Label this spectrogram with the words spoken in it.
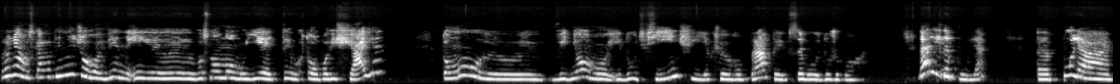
Про нього сказати нічого, він і е, в основному є тим, хто оповіщає, тому е, від нього йдуть всі інші, якщо його брати, все буде дуже погано. Далі йде пуля. Пуля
